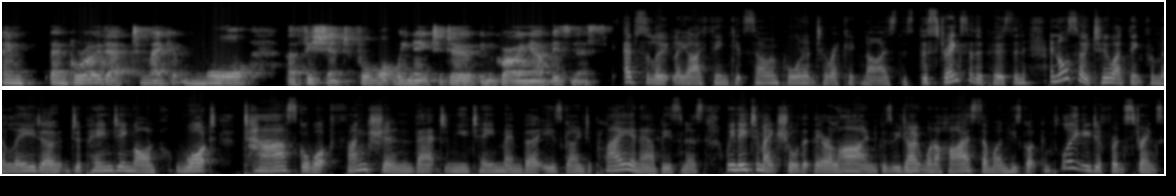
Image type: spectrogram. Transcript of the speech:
and, and grow that to make it more efficient for what we need to do in growing our business. Absolutely. I think it's so important to recognize the, the, strengths of the person and also too, I think from a leader, depending on what task or what function that new team member is going to play in our business, we need to make sure that they're aligned because we don't want to hire someone who's got completely different strengths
